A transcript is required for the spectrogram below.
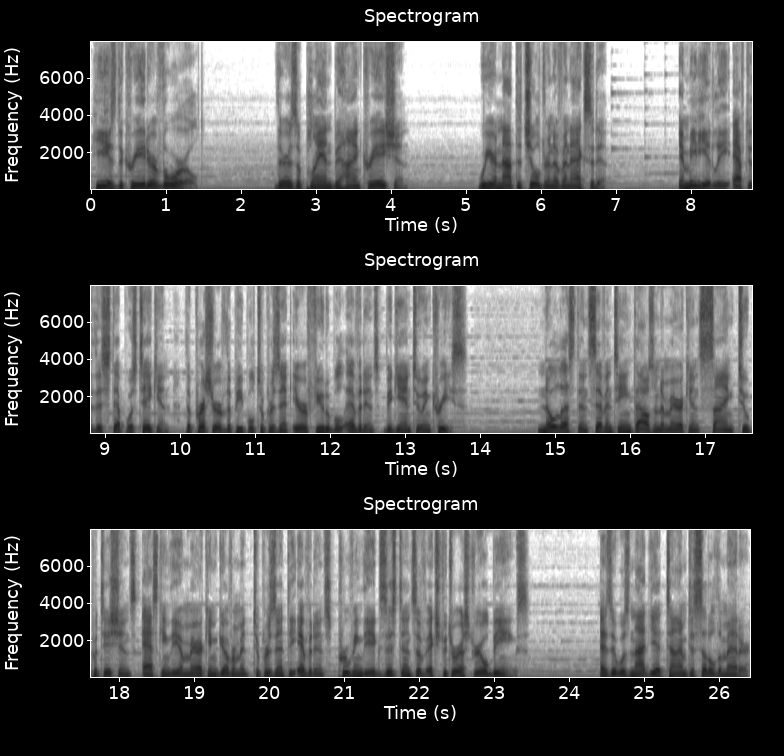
He is the creator of the world. There is a plan behind creation, we are not the children of an accident. Immediately after this step was taken, the pressure of the people to present irrefutable evidence began to increase. No less than 17,000 Americans signed two petitions asking the American government to present the evidence proving the existence of extraterrestrial beings. As it was not yet time to settle the matter,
